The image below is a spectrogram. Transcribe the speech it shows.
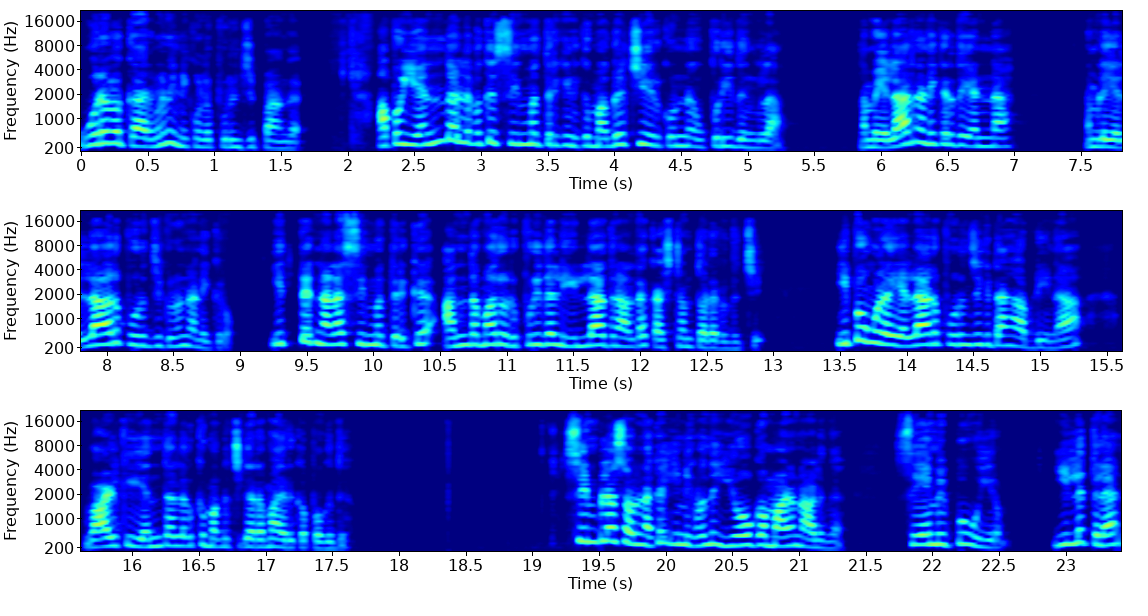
உறவுக்காரங்களும் இன்றைக்கி உங்களை புரிஞ்சுப்பாங்க. அப்போ எந்த அளவுக்கு சிம்மத்திற்கு இன்றைக்கி மகிழ்ச்சி இருக்குன்னு புரியுதுங்களா? நம்ம எல்லோரும் நினைக்கிறது என்ன? நம்மளை எல்லாரும் புரிஞ்சுக்கணும்னு நினைக்கிறோம். இத்தனை நாளாக சிம்மத்திற்கு அந்த மாதிரி ஒரு புரிதல் இல்லாதனால தான் கஷ்டம் தொடர்ந்துச்சு. இப்போ உங்களை எல்லாரும் புரிஞ்சுக்கிட்டாங்க அப்படின்னா வாழ்க்கை எந்த அளவுக்கு மகிழ்ச்சிகரமாக இருக்க போகுது? சிம்பிளாக சொல்லனாக்கா இன்றைக்கி வந்து யோகமான நாளுங்க. சேமிப்பு உயரும். இல்லத்தில்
